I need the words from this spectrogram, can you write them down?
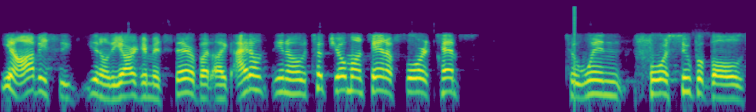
you know, obviously, you know, the argument's there, but like, I don't, you know, it took Joe Montana four attempts to win four Super Bowls,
